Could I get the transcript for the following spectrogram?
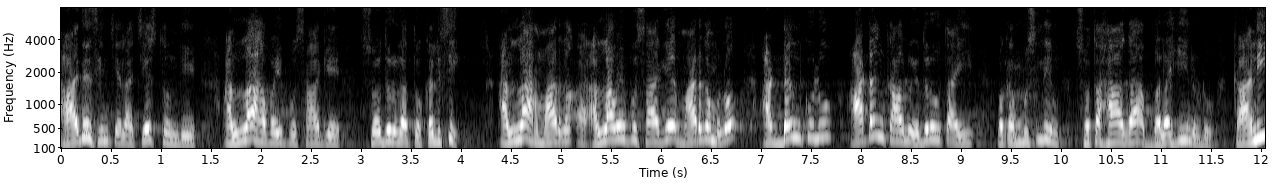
ఆదేశించేలా చేస్తుంది. అల్లాహ్ వైపు సాగే సోదరులతో కలిసి అల్లాహ్ మార్గం అల్లాహ్ వైపు సాగే మార్గంలో అడ్డంకులు ఆటంకాలు ఎదురవుతాయి. ఒక ముస్లిం స్వతహాగా బలహీనుడు. కానీ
